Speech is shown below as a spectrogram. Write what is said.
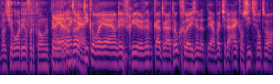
wat is je oordeel voor de komende periode? Nou ja, dat jij? artikel waar jij aan refereerde, dat heb ik uiteraard ook gelezen. En dat, ja, wat je daar eigenlijk al ziet, is wat we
